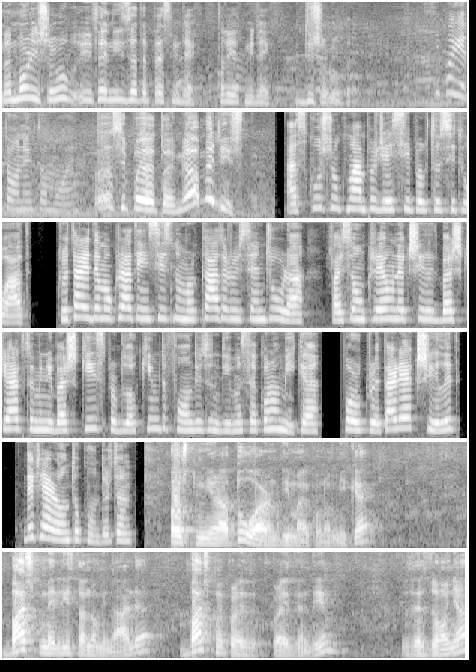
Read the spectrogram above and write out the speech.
me marr shurub, i the 25 mijë lekë, 30 mijë lekë, dy shurube. Si po jetoni këto muaj? Po si po jetojmë? Ja me listë. Askush nuk marr përgjegjësi për këtë situatë. Kryetari demokrat i njësisë numër katër, Hysen Xhura, fajëson kreun e Këshillit Bashkiak të Minibashkisë për bllokim të Fondit të Ndihmës Ekonomike, por kryetarja e Këshillit deklaron të kundërtën. Është miratuar ndihma ekonomike, bashkë me lista nominale, bashkë me projektvendim dhe zonja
